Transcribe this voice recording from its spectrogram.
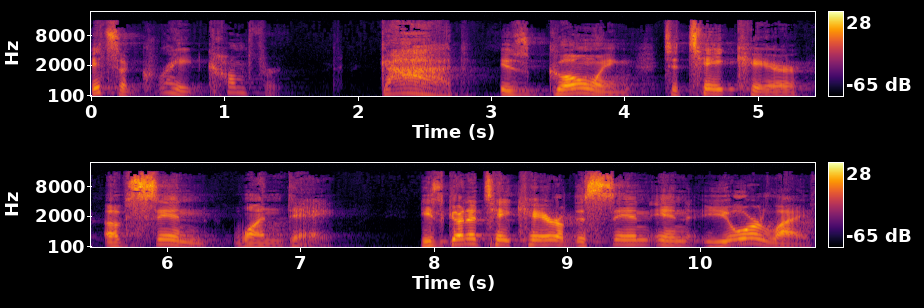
it's a great comfort. God is going to take care of sin one day. He's going to take care of the sin in your life.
